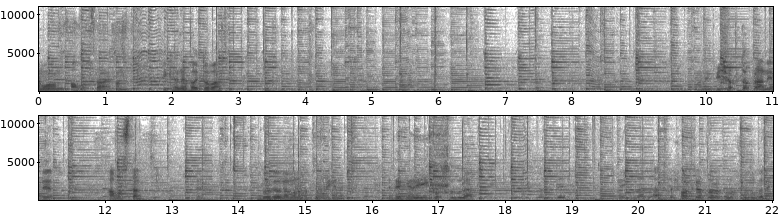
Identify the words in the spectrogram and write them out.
এমন অবস্থা। এখন এখানে হয়তো বা মানে বিষাক্ত প্রাণীদের অবস্থান হ্যাঁ? প্রয়োজনে মনে হচ্ছে না এখানে? দেখেন এই এইগুলা আসলে সংস্কার করার কোনো সুযোগ নেই।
